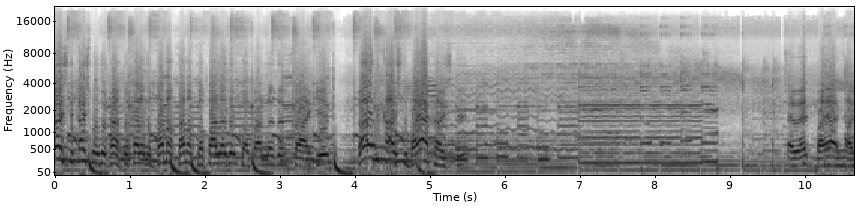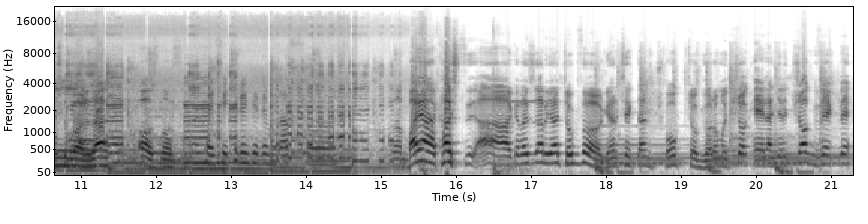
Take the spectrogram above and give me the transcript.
Kaçtı. Kaçma dur. Ha toparladım. Tamam tamam toparladım. Toparladım. Sakin. Lan kaçtı. Bayağı kaçtı. Evet bayağı kaçtı bu arada. Olsun olsun. Teşekkür ederim Gafur. Lan bayağı kaçtı. Aa, arkadaşlar ya çok zor. Gerçekten çok çok zor ama çok eğlenceli, çok zevkli,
